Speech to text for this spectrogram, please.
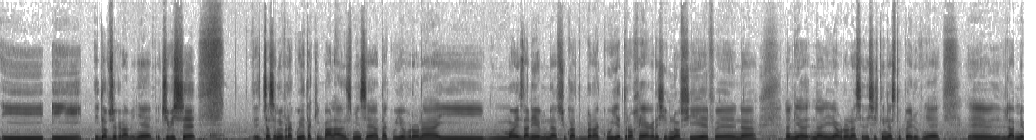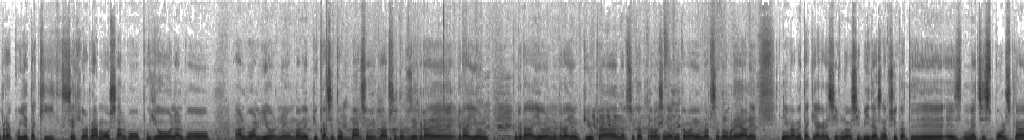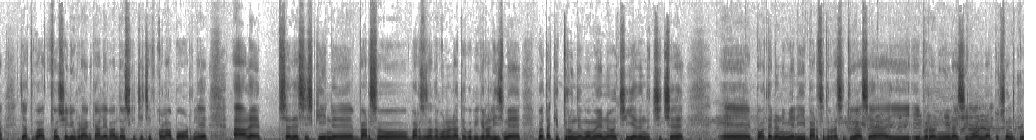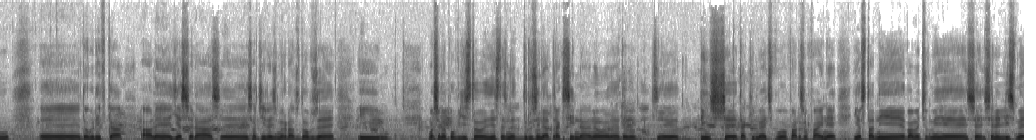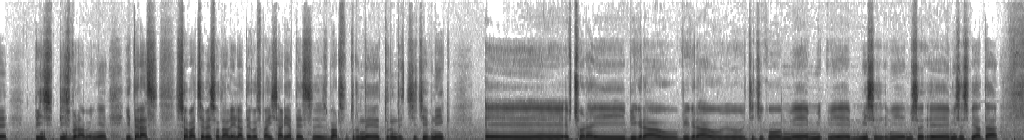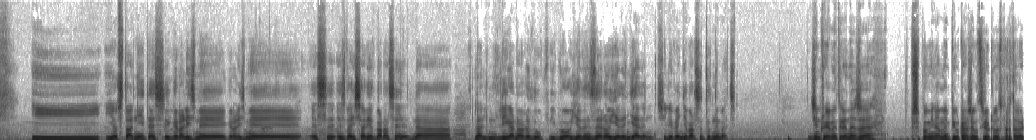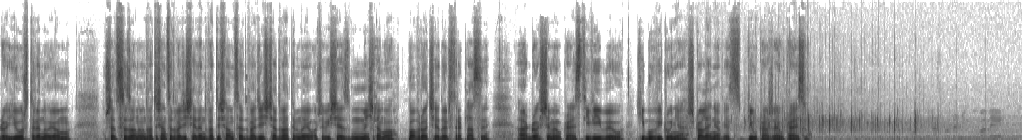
i, i, i dobrze gramy, nie? Oczywiście czasami brakuje taki balans między ataku i obrona i moje zdaniem na przykład brakuje trochę agresywności na, na, na linii obrona przede wszystkim na stoperów, nie? E, Dla mnie brakuje takich Sergio Ramos albo Puyol albo, albo Albiol, nie? Mamy piłkarzy to bardzo, bardzo dobrze gra, grają, grają, grają piłkę, na przykład prowadzenia piłka mają bardzo dobre, ale nie mamy takiej agresywności, widać na przykład e, z mecze z Polska, jak łatwo strzelił bramkę Lewandowski przeciwko Laporte, nie? ale przede wszystkim e, bardzo, bardzo zadowolony, dlatego wygraliśmy. Był taki trudny moment, no, 3-1 do 3 e, Potem oni mieli bardzo dobra sytuacja i, i bronił Unai Simon na początku e, dogrywka, ale jeszcze raz e, zaczęliśmy grać dobrze i możemy powiedzieć, to jesteśmy drużyna atrakcyjna, no, dlatego e, 5-3 taki mecz było bardzo fajny i ostatni dwa mecze e, strzel- strzeliliśmy pięć, pięć bramek, nie? I teraz zobaczymy co dalej, dlatego Szwajcaria też jest bardzo trudny, trudny przeciwnik. E, wczoraj wygrał, wygrał przeciwko e, mi- e, mistrz- e, mistrz- e, mistrz świata. I, I ostatni też graliśmy, graliśmy z, z Szwajcarią dwa razy na, na Liga Narodów i było 1-0 i 1-1, czyli będzie bardzo trudny mecz. Dziękujemy trenerze. Przypominamy, piłkarze Ucrio Klubu Sportowego już trenują przed sezonem 2021-2022. Trenują oczywiście z myślą o powrocie do Ekstraklasy, a gościem ŁKS TV był Kibu Wiklunia, szkoleniowiec piłkarza ŁKS-u.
